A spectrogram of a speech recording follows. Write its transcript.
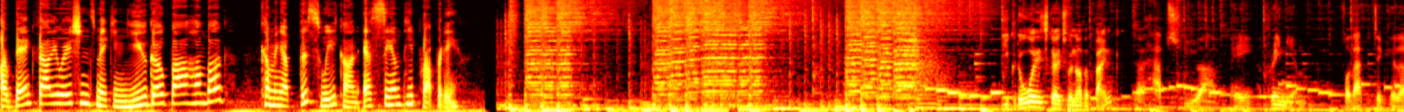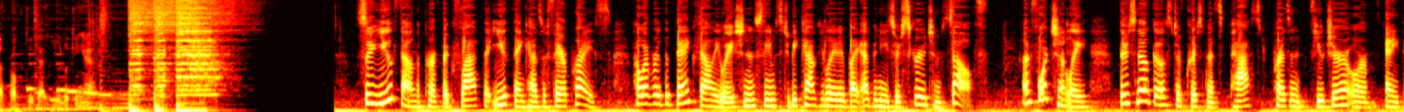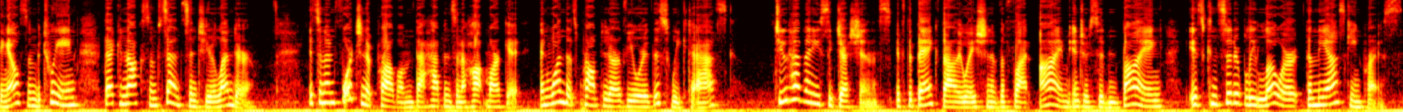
Are bank valuations making you go bah humbug? Coming up this week on SCMP Property. You could always go to another bank. Perhaps you uh, are paying a premium for that particular property that you're looking at. So you found the perfect flat that you think has a fair price. However, the bank valuation seems to be calculated by Ebenezer Scrooge himself. Unfortunately, there's no ghost of Christmas past, present, future, or anything else in between that can knock some sense into your lender. It's an unfortunate problem that happens in a hot market, and one that's prompted our viewer this week to ask, do you have any suggestions if the bank valuation of the flat I'm interested in buying is considerably lower than the asking price?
